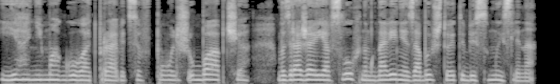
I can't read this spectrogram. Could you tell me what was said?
«Я не могу отправиться в Польшу, бабча!» Возражаю я вслух, на мгновение забыв, что это бессмысленно.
